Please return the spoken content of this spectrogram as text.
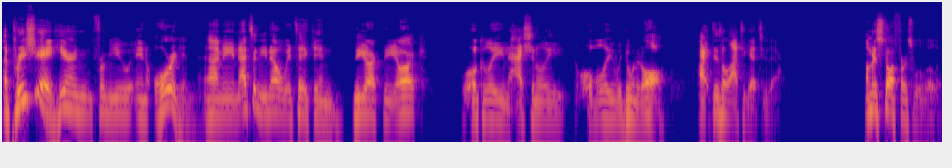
Appreciate hearing from you in Oregon. I mean, that's when you know we're taking New York, New York, locally, nationally, globally. We're doing it all. All right, there's a lot to get to there. I'm going to start first with Lillard.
